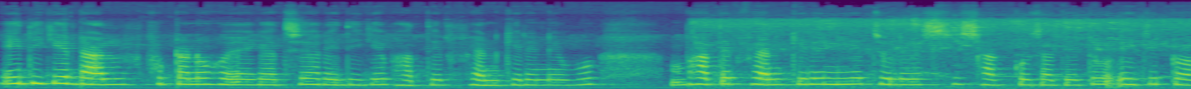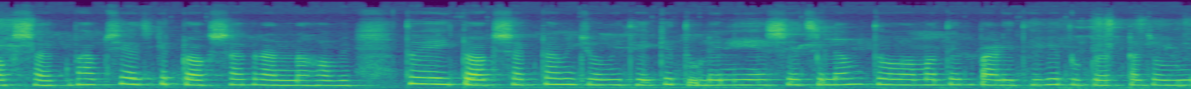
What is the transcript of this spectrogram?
এইদিকে ডাল ফুটানো হয়ে গেছে আর এদিকে ভাতের ফ্যান কেড়ে নেব। ভাতের ফ্যান কিনে নিয়ে চলে এসেছি শাক কোচাতে তো এই যে টক শাক, ভাবছি আজকে টক শাক রান্না হবে। তো এই টক শাকটা আমি জমি থেকে তুলে নিয়ে এসেছিলাম। তো আমাদের বাড়ি থেকে দুটো একটা জমি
